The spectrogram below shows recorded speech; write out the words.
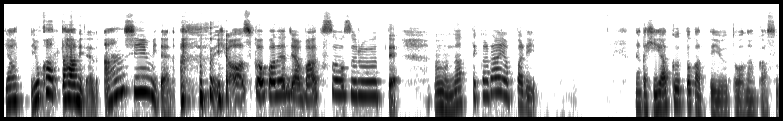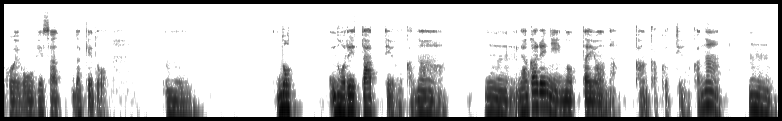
や、よかったみたいな。安心みたいな。よし、ここでじゃあ爆走するって、うん、なってからやっぱり、なんか飛躍とかっていうとなんかすごい大げさだけど、うん、乗、乗れたっていうのかな。うん、流れに乗ったような感覚っていうのかな。うん、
